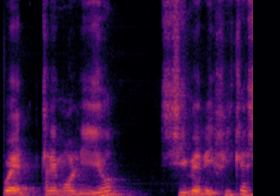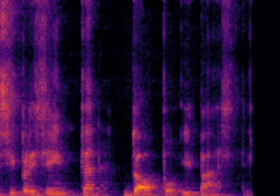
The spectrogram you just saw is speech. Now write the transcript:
quel tremolio si verifica, si presenta dopo i pasti.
